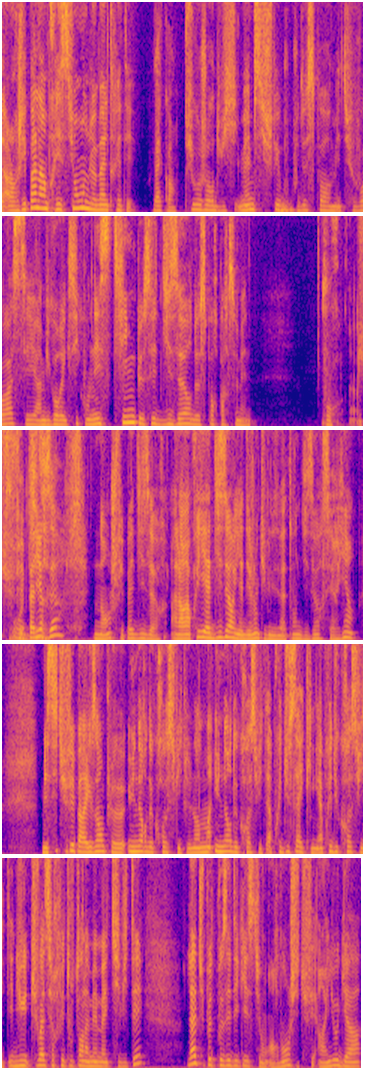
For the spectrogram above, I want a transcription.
Alors, j'ai pas l'impression de le maltraiter. D'accord. Puis aujourd'hui, même si je fais beaucoup de sport, mais tu vois, c'est un bigorexique, on estime que c'est 10 heures de sport par semaine. Pour, tu fais pas 10 heures? Non, je fais pas 10 heures. Alors après, il y a 10 heures, il y a des gens qui me disent Attends, 10 heures, c'est rien. Mais si tu fais par exemple une heure de crossfit, le lendemain une heure de crossfit, après du cycling, après du crossfit, et tu vois, tu refais tout le temps la même activité, Là, tu peux te poser des questions. En revanche, si tu fais un yoga,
